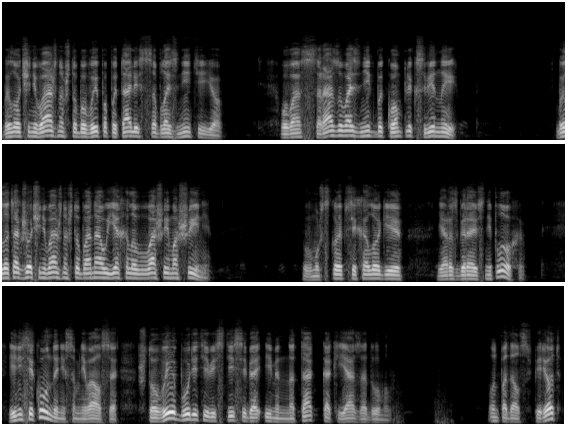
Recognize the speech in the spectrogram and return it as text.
Было очень важно, чтобы вы попытались соблазнить ее. У вас сразу возник бы комплекс вины. Было также очень важно, чтобы она уехала в вашей машине. В мужской психологии я разбираюсь неплохо, и ни секунды не сомневался, что вы будете вести себя именно так, как я задумал. Он подался вперед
